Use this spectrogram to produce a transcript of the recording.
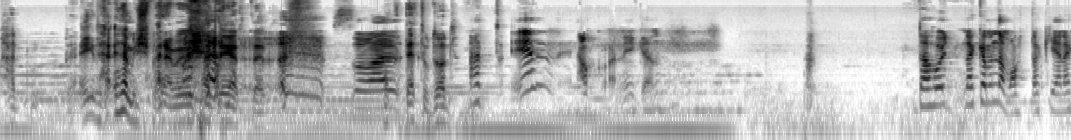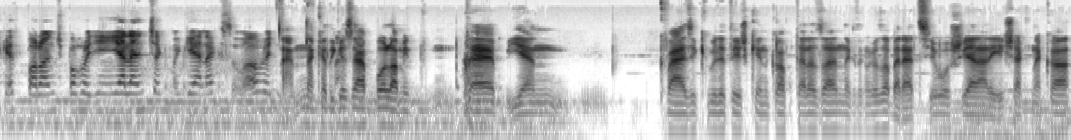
Hát én nem ismerem őt, hát érted? Szóval... Hát te tudod. Hát én akarni, igen. De hogy nekem nem adtak ilyeneket parancsba, hogy én jelentsek meg ilyenek, szóval, hogy... Nem, neked igazából, amit te ilyen kvázi küldetésként kaptál, az a, ennek az aberrációs jelenéseknek a,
